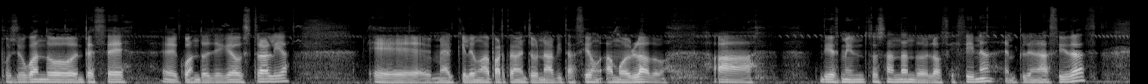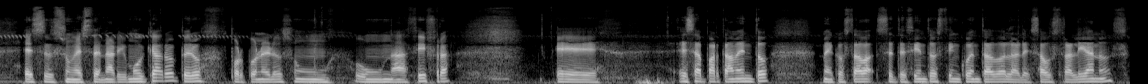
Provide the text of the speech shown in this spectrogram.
pues yo cuando empecé, eh, cuando llegué a Australia, eh, me alquilé un apartamento una habitación amueblado a 10 minutos andando de la oficina en plena ciudad. Ese es un escenario muy caro, pero por poneros una cifra, eh, ese apartamento me costaba 750 dólares australianos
